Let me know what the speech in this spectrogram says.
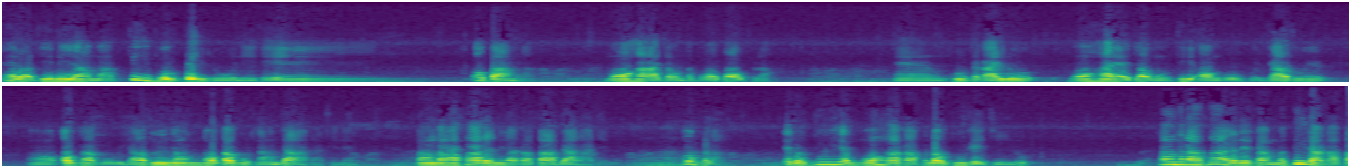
အဲ့တော့ဒီနေရာမှာတိဖို့သိလိုနေတယ်ဟုတ်ပါမလားမောဟကြောင့်သဘောပေါက်လားအင်းခုတခါကြီးတို့မောဟရဲ့အကြောင်းကိုသိအောင်ကိုရာသွင်းအောက်ကကိုရာသွင်းကြောင့်နောက်ကကိုလှန်ပြတာတင်တယ်တန္တရာစတဲ့နေရာကစပြတာတင်တယ်ဟုတ်ကလားအဲ့တော့သူရဲ့မောဟကဘယ်လောက်ထူးတယ်ကြည့်လို့သန္တရာစကြတဲ့ကမသိတာကစ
